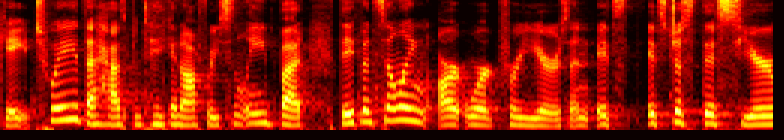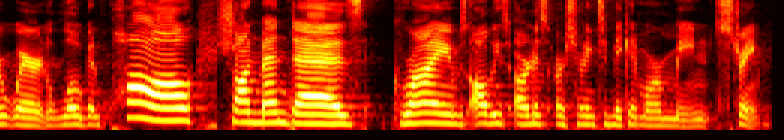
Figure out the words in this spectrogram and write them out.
Gateway that has been taken off recently, but they've been selling artwork for years. And it's it's just this year where Logan Paul, Shawn Mendes, Grimes, all these artists are starting to make it more mainstream.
